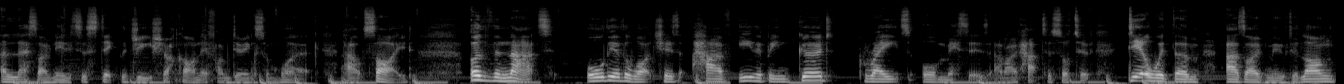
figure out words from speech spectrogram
unless I've needed to stick the G-Shock on if I'm doing some work outside. Other than that, all the other watches have either been good great or misses and I've had to sort of deal with them as I've moved along.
